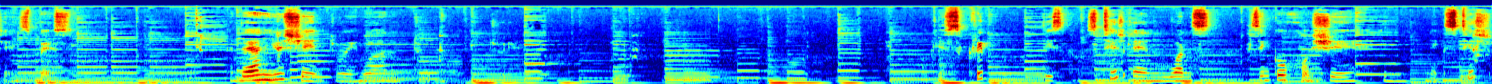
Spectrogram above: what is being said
chain space. And then you chain three. One two three. Okay skip this stitch and one single crochet in next stitch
